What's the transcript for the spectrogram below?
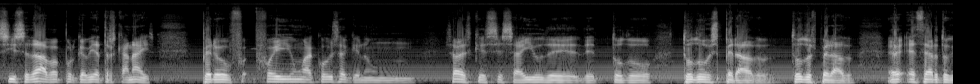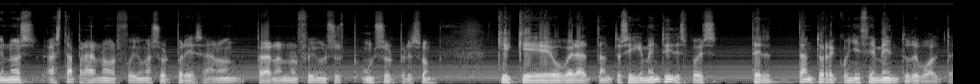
si se daba porque había tres canais, pero foi unha cousa que non sabes que se saiu de, de todo todo esperado, todo esperado. É, é certo que nós hasta para nós foi unha sorpresa, non? Para nós foi un, un sorpresón que que houbera tanto seguimento e despois ter tanto recoñecemento de volta.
